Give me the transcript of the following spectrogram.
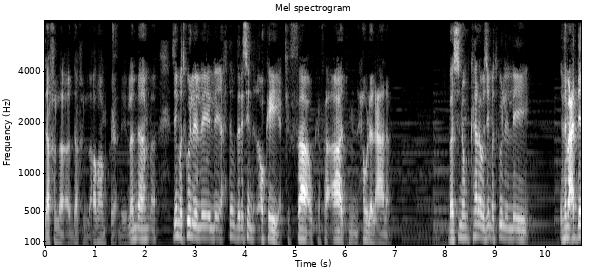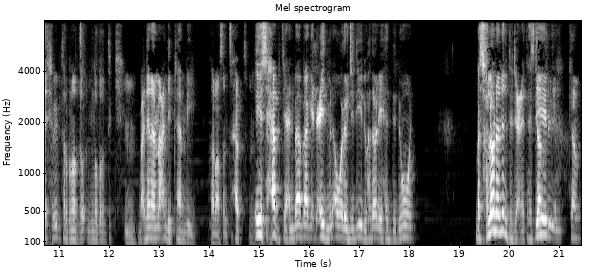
داخل داخل أرامكو يعني. لانهم زي ما تقول اللي اللي حتى المدرسين okay كفاء وكفاءات من حول العالم. بس إنهم كانوا زي ما تقول اللي إذا ما عديت حبيبي ترى بنظر- بنظرتك. بعدين أنا ما عندي plan B خلاص أنت سحبت من إي سحبت يعني. بقى بقعد اعيد من أول وجديد وهذول يهددون. بس خلونا ننتج يعني بس كان تهديد. في كان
